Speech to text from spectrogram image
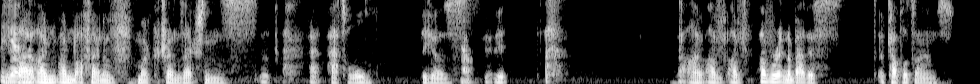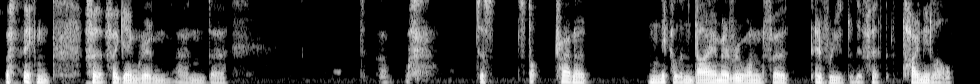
Yeah, I, I'm I'm not a fan of microtransactions at, at all because it. I, I've I've I've written about this a couple of times in for for Game Grin and uh, just stop trying to nickel and dime everyone for every for tiny little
